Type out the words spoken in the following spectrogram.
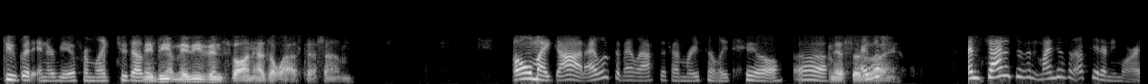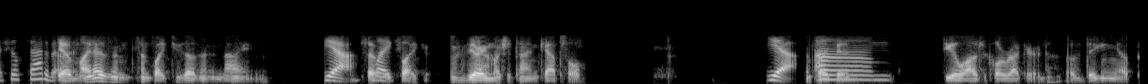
stupid interview from like 2000. Maybe maybe Vince Vaughn has a Last.fm. Oh my God, I looked at my Last.fm recently too. Ugh. Yeah, so I did wish- I. I'm sad it doesn't. Mine doesn't update anymore. I feel sad about Yeah, it. Yeah, mine hasn't since like 2009. yeah, So like it's like very much a time capsule, yeah. It's like a- um. geological record of digging up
